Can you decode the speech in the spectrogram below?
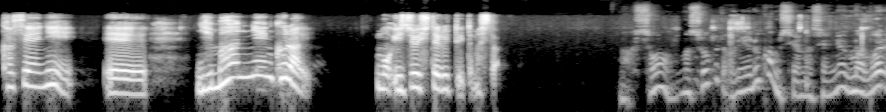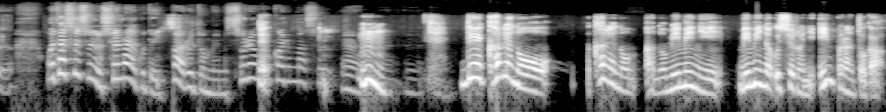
火星に、えー、2万人くらいもう移住してるって言ってました。あそう。まあ、そういうことあり得るかもしれませんね。まあ、私たちの知らないこといっぱいあると思います。それはわかります。うん。で、彼の、彼のあの耳に、耳の後ろにインプラントが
